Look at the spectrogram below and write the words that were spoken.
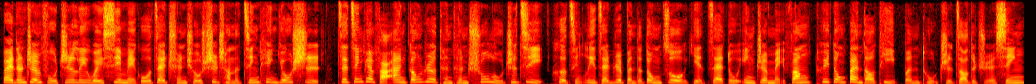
拜登政府致力维系美国在全球市场的经。晶片优势，在晶片法案刚热腾腾出炉之际，贺锦丽在日本的动作也再度印证美方推动半导体本土制造的决心。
